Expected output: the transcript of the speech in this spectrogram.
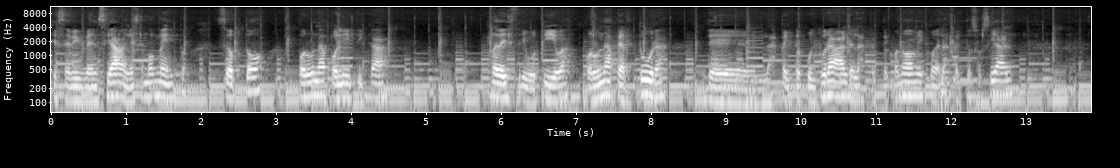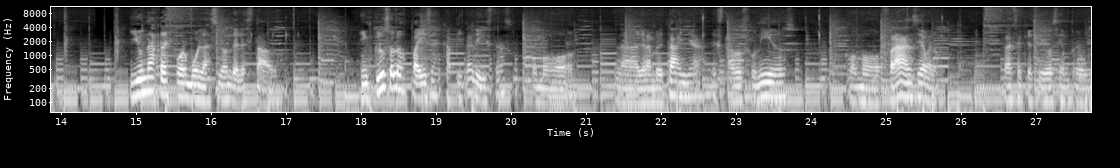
que se vivenciaba en ese momento, se optó por una política redistributiva, por una apertura del aspecto cultural, del aspecto económico, del aspecto social y una reformulación del Estado. Incluso los países capitalistas como la Gran Bretaña, Estados Unidos, como Francia, bueno, Francia que ha sido siempre un,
